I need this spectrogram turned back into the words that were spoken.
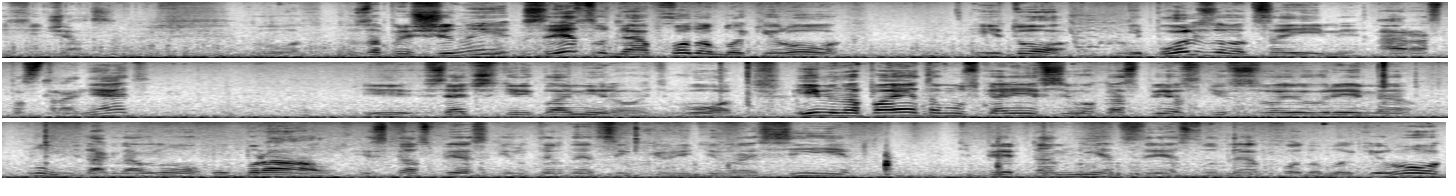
и сейчас. Вот. Запрещены средства для обхода блокировок. И то не пользоваться ими, а распространять и всячески рекламировать. Вот. Именно поэтому, скорее всего, Касперский в свое время, так давно, убрал из Касперский интернет security в России. Теперь там нет средств для обхода блокировок,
